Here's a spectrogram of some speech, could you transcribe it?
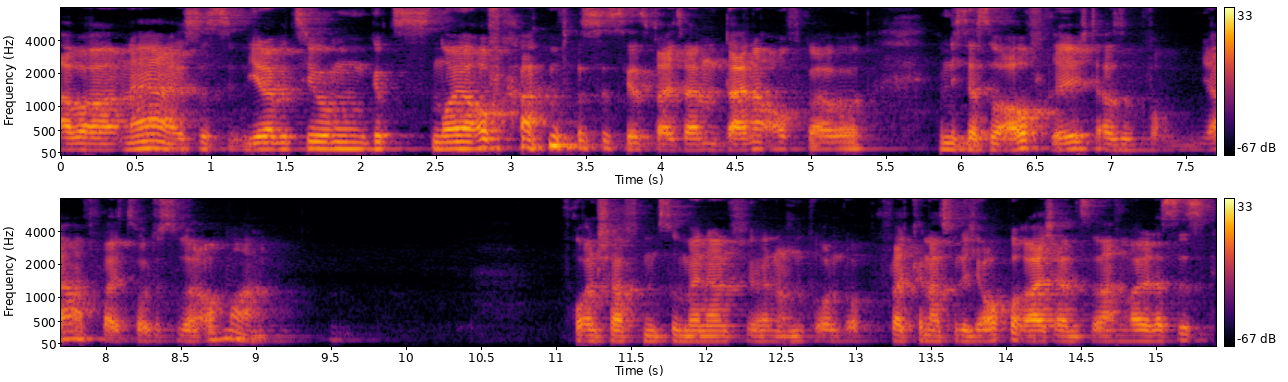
Aber naja, es ist, in jeder Beziehung gibt es neue Aufgaben. Das ist jetzt vielleicht dann deine Aufgabe, wenn dich das so aufregt. Also ja, vielleicht solltest du dann auch mal Freundschaften zu Männern führen und, und, und, vielleicht kann das für dich auch bereichernd sein, weil das ist,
